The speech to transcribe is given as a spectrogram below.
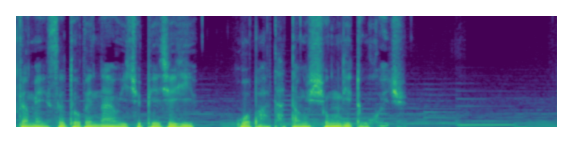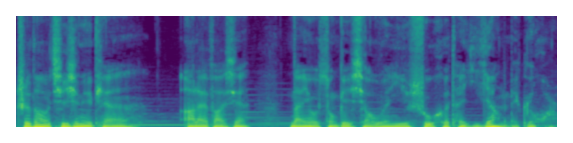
但每次都被男友一句“别介意，我把他当兄弟”堵回去。直到七夕那天，阿来发现男友送给小文一束和他一样的玫瑰花。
